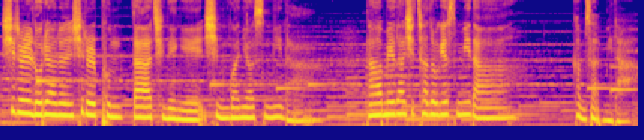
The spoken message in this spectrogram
시를 노래하는 시를 품다 진행의 심관이었습니다. 다음에 다시 찾아오겠습니다. 감사합니다.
